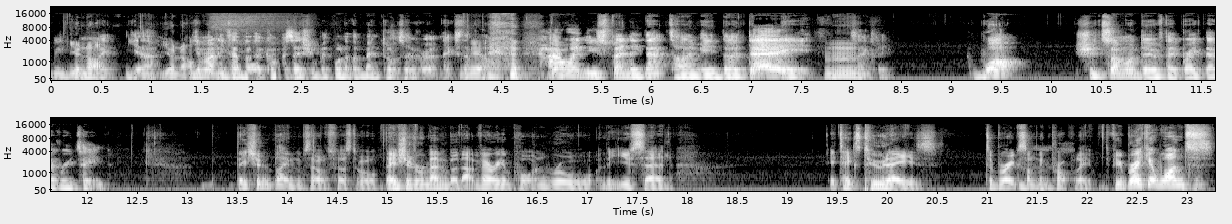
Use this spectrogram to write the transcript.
We You're not. might- yeah. you're not. You might need to have a conversation with one of the mentors over at Next Step Yeah. How are you spending that time in the day? Mm. Exactly. What should someone do if they break their routine? They shouldn't blame themselves, first of all. They should remember that very important rule that you said. It takes two days to break mm-hmm. something properly. If you break it once,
